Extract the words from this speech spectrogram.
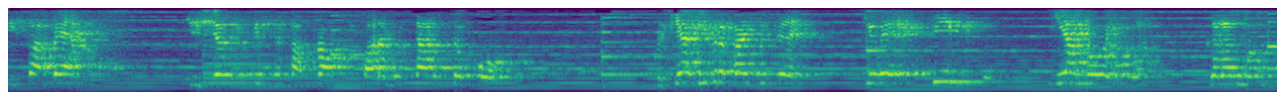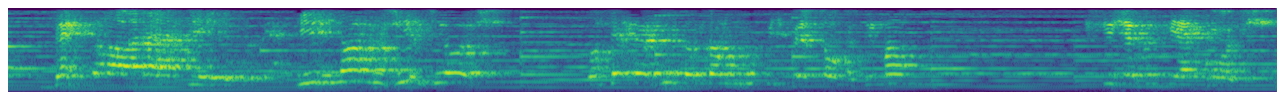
e sabermos que Jesus Cristo está pronto para buscar o seu povo. Porque a Bíblia vai dizer que o Espírito e a noiva clamam, vem. E nós, nos dias de hoje, você pergunta para um grupo de pessoas, irmão, se Jesus viesse hoje,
